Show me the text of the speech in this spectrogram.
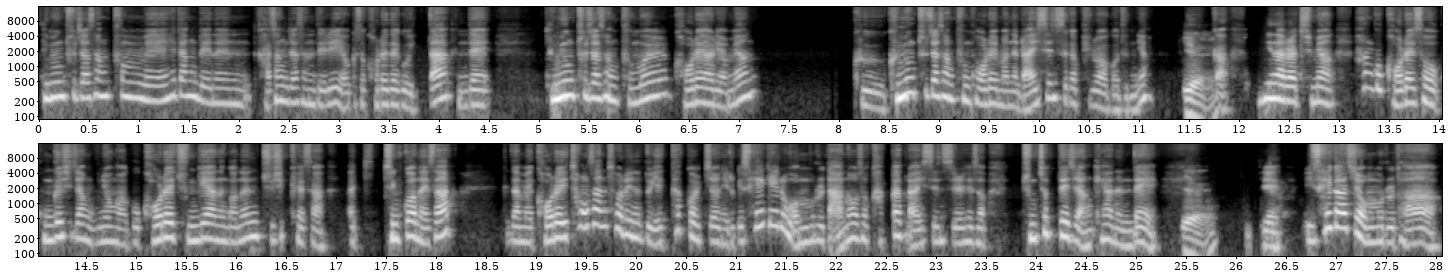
금융투자 상품에 해당되는 가상자산들이 여기서 거래되고 있다. 근데 금융투자 상품을 거래하려면 그 금융투자 상품 거래만은 라이센스가 필요하거든요. 예. 그러니까 우리나라 치면 한국 거래소 공개 시장 운영하고 거래 중개하는 거는 주식회사, 아, 증권회사, 그다음에 거래 청산 처리는 또 예탁 걸전 이렇게 세 개로 업무를 나눠서 각각 라이센스를 해서 중첩되지 않게 하는데 예. 이제 이 세 가지 업무를 다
